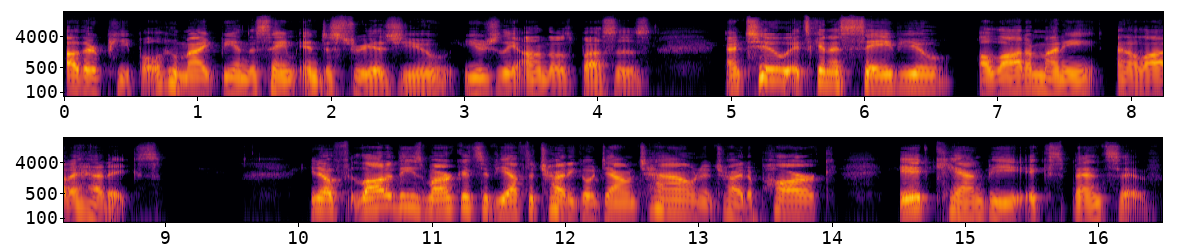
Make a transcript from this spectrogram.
other people who might be in the same industry as you, usually on those buses. And two, it's going to save you a lot of money and a lot of headaches you know, a lot of these markets, if you have to try to go downtown and try to park, it can be expensive.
